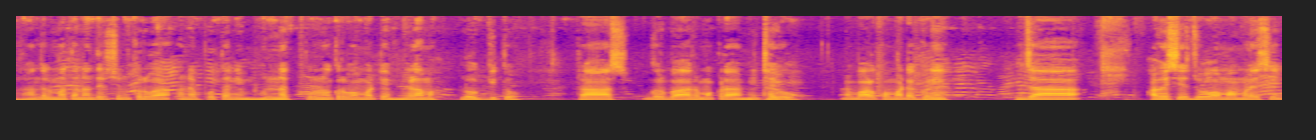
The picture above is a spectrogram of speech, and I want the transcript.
રાંદલ માતાના દર્શન કરવા અને પોતાની મન્નત પૂર્ણ કરવા માટે મેળામાં લોકગીતો, રાસ, ગરબા, રમકડા, મીઠાઈઓ અને બાળકો માટે ઘણી મજા આવે છે, જોવામાં મળે છે.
